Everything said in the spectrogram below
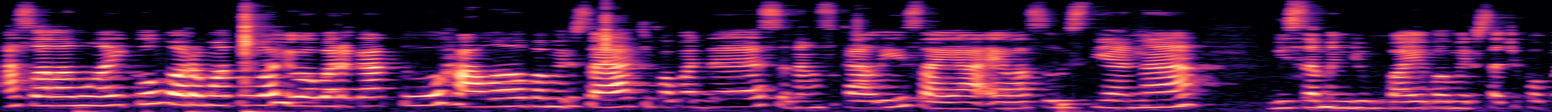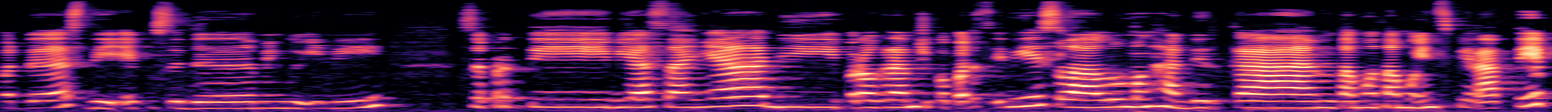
Assalamualaikum warahmatullahi wabarakatuh. Halo pemirsa Cukup Pedas, senang sekali saya Ella Sulistiana bisa menjumpai pemirsa Cukup Pedas di episode minggu ini. Seperti biasanya di program Cukup Pedas ini selalu menghadirkan tamu-tamu inspiratif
